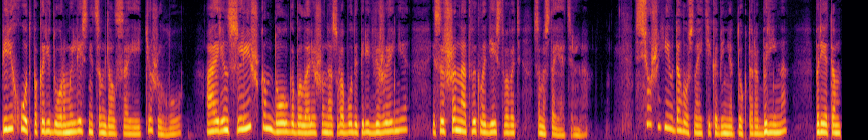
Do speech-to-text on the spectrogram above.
Переход по коридорам и лестницам дался ей тяжело. Айрин слишком долго была лишена свободы передвижения и совершенно отвыкла действовать самостоятельно. Все же ей удалось найти кабинет доктора Брина, при этом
